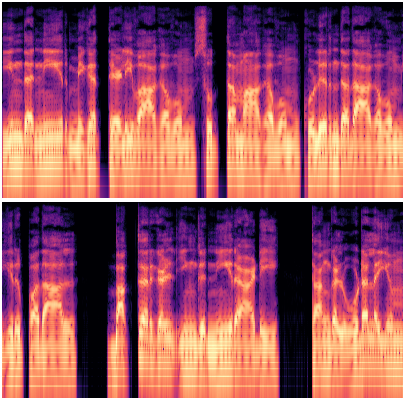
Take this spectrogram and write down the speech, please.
இந்த நீர் மிகத் தெளிவாகவும் சுத்தமாகவும் குளிர்ந்ததாகவும் இருப்பதால் பக்தர்கள் இங்கு நீராடி தங்கள் உடலையும்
